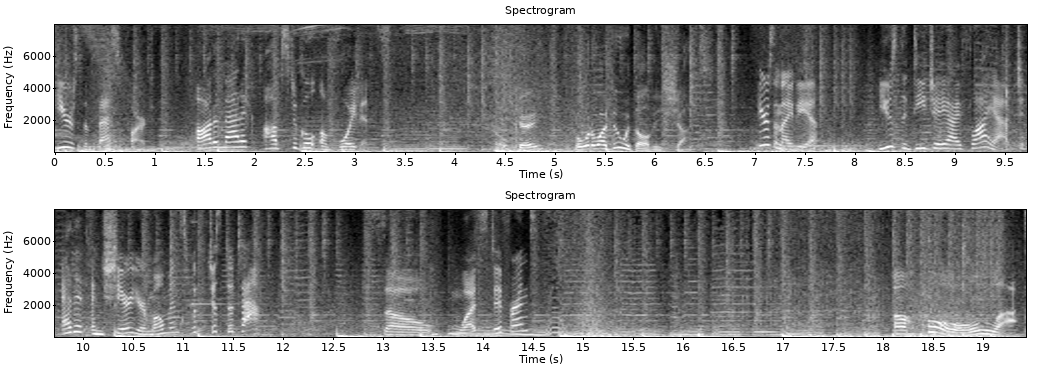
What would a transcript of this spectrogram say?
Here's the best part automatic obstacle avoidance. Okay, but what do I do with all these shots? Here's an idea use the DJI Fly app to edit and share your moments with just a tap. So, what's different? A whole lot.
